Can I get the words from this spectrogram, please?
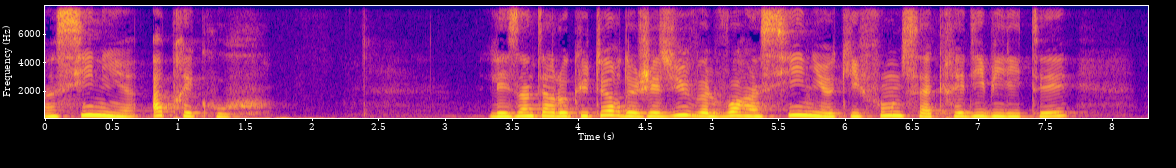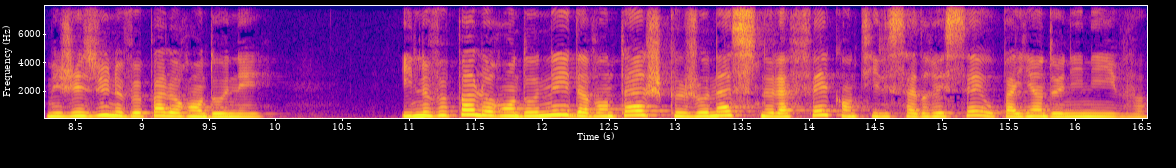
un signe après coup. Les interlocuteurs de Jésus veulent voir un signe qui fonde sa crédibilité, mais Jésus ne veut pas leur en donner. Il ne veut pas leur en donner davantage que Jonas ne l'a fait quand il s'adressait aux païens de Ninive.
